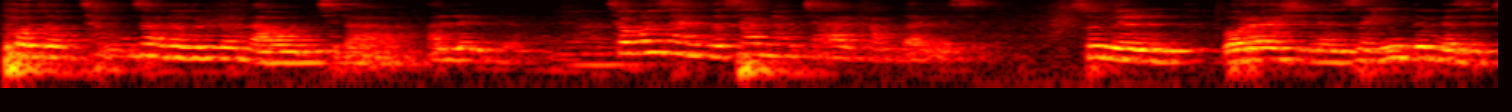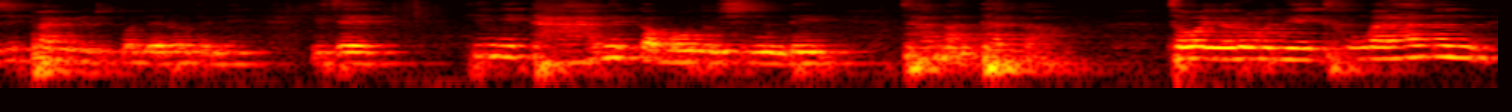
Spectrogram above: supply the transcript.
터져 창자가 흘러나온지라 할렐루야. 청원사님도 사명 잘 감당했어요. 숨을 몰아쉬면서 힘들면서 지팡이를 짚고 내려오더니 이제 힘이 다 하니까 못 오시는데 참 안타까워. 저와 여러분이 정말 하는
